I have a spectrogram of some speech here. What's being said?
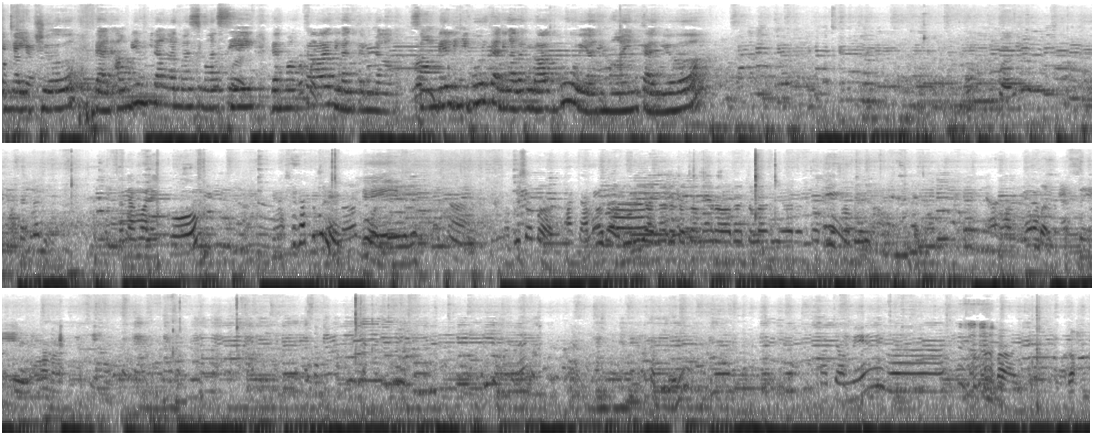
ambil meja dan ambil hidangan masing-masing dan makan dengan tenang sambil dihiburkan dengan lagu-lagu yang dimainkan ya. Assalamualaikum. Rasa satu boleh? Boleh. Habis apa? Macam Ada durian, ada kacang merah, ada keladi, ada coklat, strawberry. Alhamdulillah. Terima kasih.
